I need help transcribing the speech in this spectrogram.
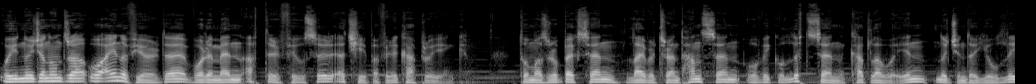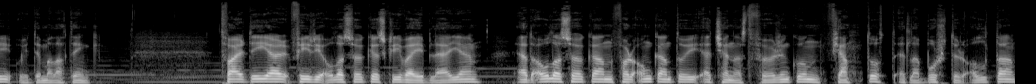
Og i 1941 var det menn atter fuser at kipa fyrir kapprøying. Thomas Rubeksen, Leiver Trent Hansen og Viggo Lutzen kallau inn 19. juli og i Dimmalating. Tvær dier fyrir Olasøke skriva i bleie at Olasøkan for ongandui er kjennast føringun fjantot etla borster olda,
